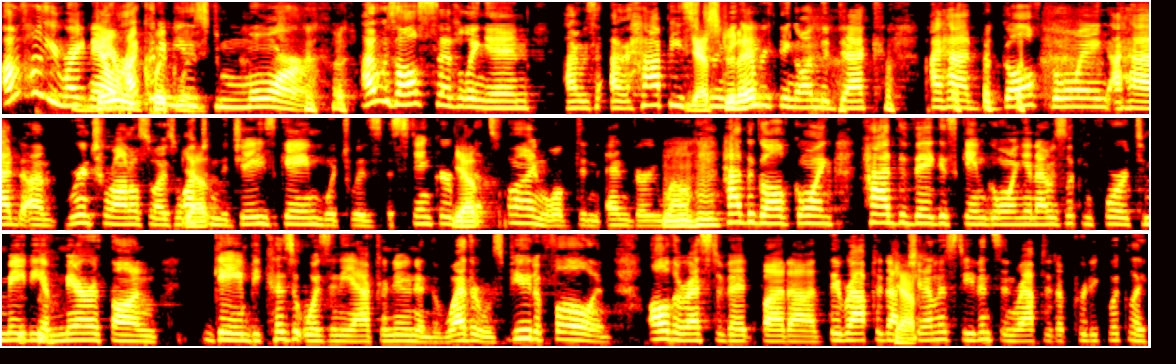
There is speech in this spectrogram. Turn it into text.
I'll tell you right now, Very I could quickly. have used more. I was all settling in. I was uh, happy streaming Yesterday? everything on the deck. I had the golf going. I had um, we're in Toronto, so I was watching the Jays game, which was a stinker, but that's fine. Well, it didn't end very well. Mhm. Had the golf going, had the Vegas game going, and I was looking forward to maybe a marathon game because it was in the afternoon and the weather was beautiful and all the rest of it. But uh, they wrapped it up. Yep. Chandler Stephenson wrapped it up pretty quickly.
